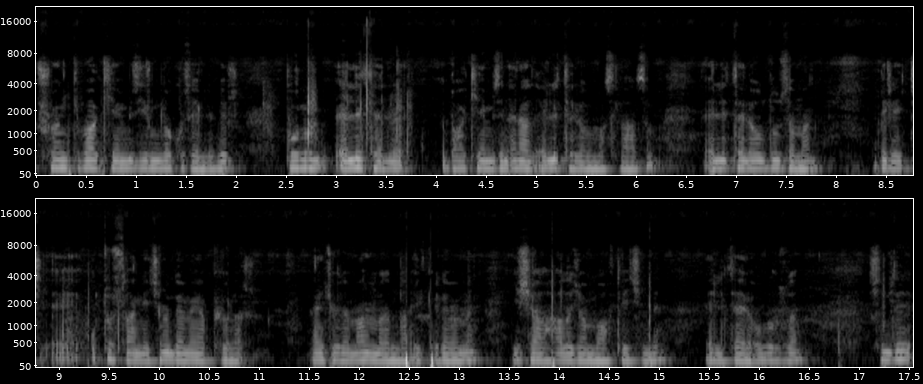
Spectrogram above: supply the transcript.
şu anki bakiyemiz 29.51. Bunun 50 TL bakiyemizin en az 50 TL olması lazım. 50 TL olduğu zaman direkt e, 30 saniye için ödeme yapıyorlar. Ben hiç ödeme almadım daha ilk ödememi inşallah alacağım bu hafta içinde 50 TL olursa. Şimdi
